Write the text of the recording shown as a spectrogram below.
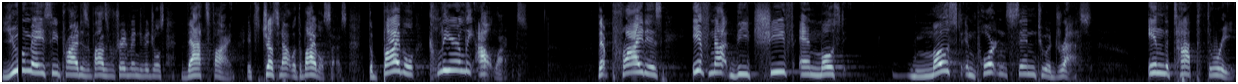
You may see pride as a positive trait of individuals. That's fine. It's just not what the Bible says. The Bible clearly outlines that pride is, if not the chief and most, most important sin to address, in the top three.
